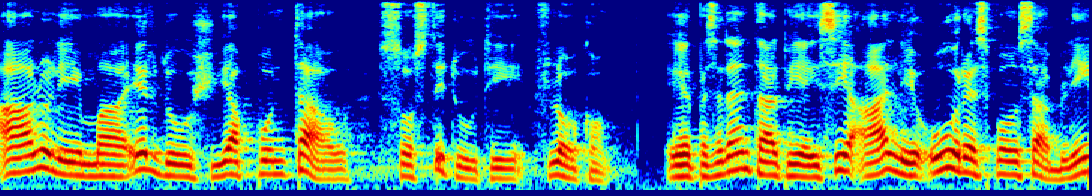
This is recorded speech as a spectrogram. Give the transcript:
qalu li ma jridux jappuntaw sostituti flokhom. Il-President tal-PAC qal li hu responsabbli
